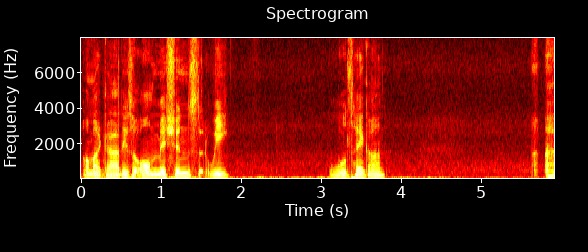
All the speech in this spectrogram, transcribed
Oh my god, these are all missions that we will take on?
